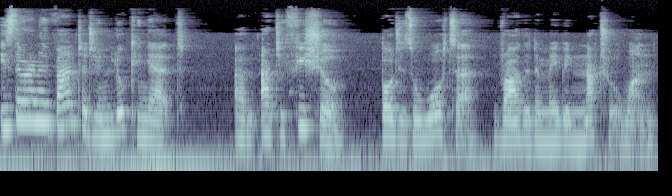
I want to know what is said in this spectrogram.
Is there an advantage in looking at um, artificial bodies of water rather than maybe a natural one?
